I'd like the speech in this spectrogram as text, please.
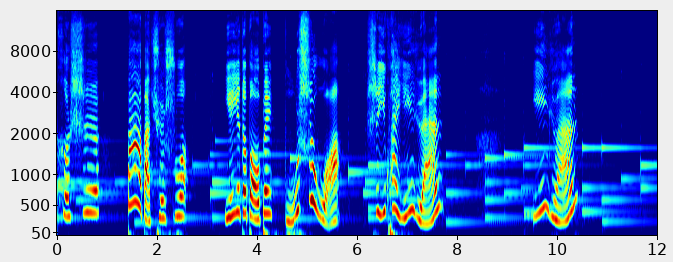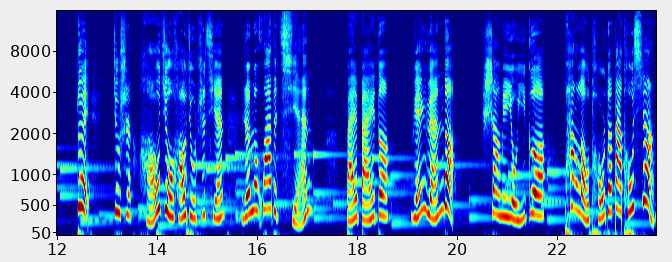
可是爸爸却说，爷爷的宝贝不是我，是一块银元。银元，对，就是好久好久之前人们花的钱。白白的，圆圆的，上面有一个胖老头的大头像。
